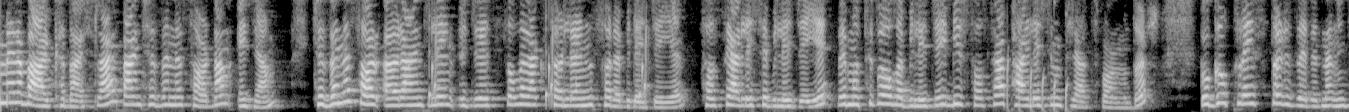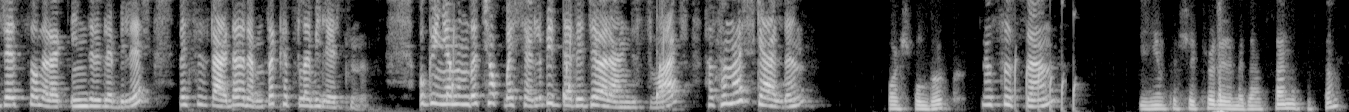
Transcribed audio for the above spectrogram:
merhaba arkadaşlar. Ben Çözene Sor'dan Ecem. Çözene Sor, öğrencilerin ücretsiz olarak sorularını sorabileceği, sosyalleşebileceği ve motive olabileceği bir sosyal paylaşım platformudur. Google Play Store üzerinden ücretsiz olarak indirilebilir ve sizler de aramıza katılabilirsiniz. Bugün yanımda çok başarılı bir derece öğrencisi var. Hasan hoş geldin. Hoş bulduk. Nasılsın? İyiyim, teşekkür ederim Eden. Sen nasılsın?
